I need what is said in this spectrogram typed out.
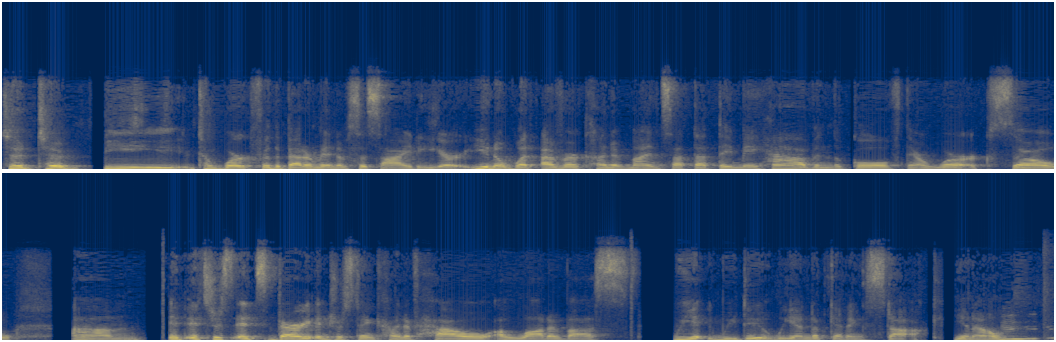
to to be to work for the betterment of society, or you know whatever kind of mindset that they may have and the goal of their work. So um, it, it's just it's very interesting, kind of how a lot of us we we do we end up getting stuck. You know. Mm-hmm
